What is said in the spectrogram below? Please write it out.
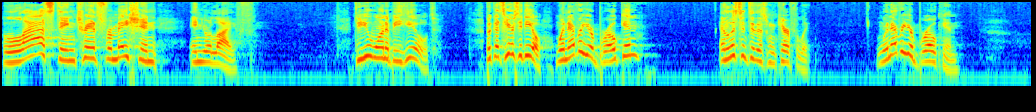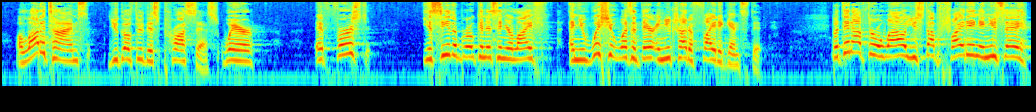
lasting transformation in your life? Do you want to be healed? Because here's the deal whenever you're broken, and listen to this one carefully. Whenever you're broken, a lot of times you go through this process where at first you see the brokenness in your life and you wish it wasn't there and you try to fight against it. But then after a while, you stop fighting and you say,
